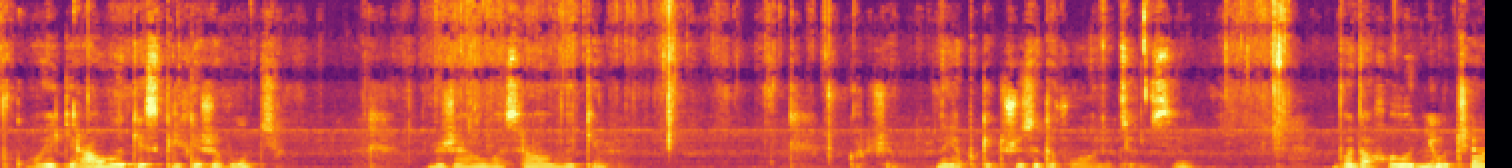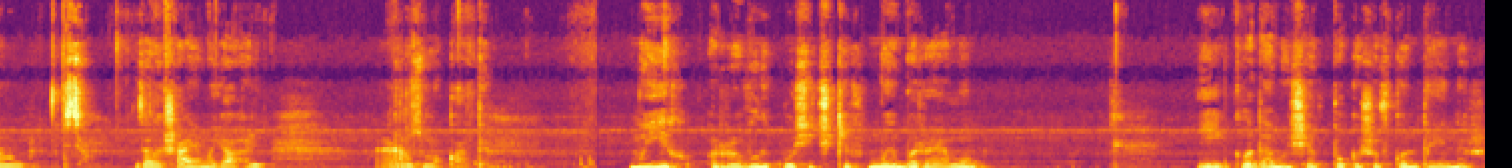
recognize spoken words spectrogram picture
в кого які равлики, скільки живуть. Вже у вас равлики. Коротше, ну я поки дуже задоволена цим всім. Вода холоднюча. Все, залишаємо ягель розмокати. Моїх равликусічків ми беремо і кладемо ще поки що в контейнер.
